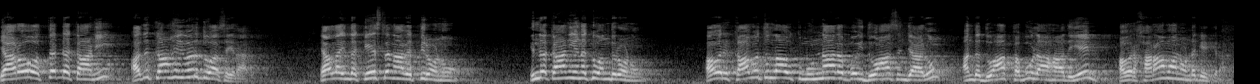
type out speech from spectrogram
யாரோ ஒத்தட்ட காணி அதுக்காக இவர் துவா செய்கிறார் யாரா இந்த கேஸில் நான் வெத்திரணும் இந்த காணி எனக்கு வந்துடணும் அவர் காபத்துல்லாவுக்கு முன்னால போய் துவா செஞ்சாலும் அந்த துவா கபூல் ஆகாது ஏன்? அவர் ஹராமான ஒன்றை கேட்கிறார்.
